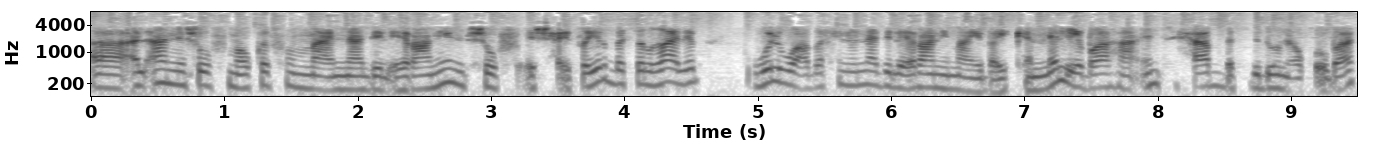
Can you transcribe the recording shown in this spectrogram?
آه الآن نشوف موقفهم مع النادي الإيراني نشوف إيش حيصير. بس الغالب والواضح إنه النادي الإيراني ما يبغى يكمل يبغاها انسحاب بس بدون عقوبات.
